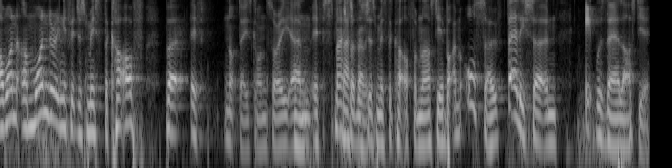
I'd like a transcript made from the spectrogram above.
I want. I'm wondering if it just missed the cutoff, but if not Days Gone, sorry. Um, if Smash, Mm. Smash Brothers, Brothers. just missed the cutoff from last year, but I'm also fairly certain it was there last year.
